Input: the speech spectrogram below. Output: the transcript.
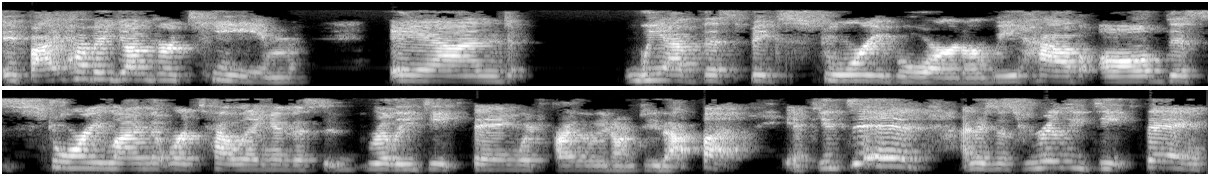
if I have a younger team and we have this big storyboard or we have all this storyline that we're telling and this really deep thing, which by the way, don't do that. But if you did, and there's this really deep thing,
